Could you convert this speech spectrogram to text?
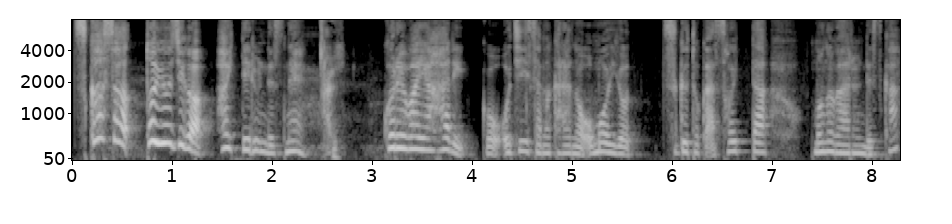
司という字が入っているんですね。はい。これはやはりこうおじい様からの思いを継ぐとかそういったものがあるんですか？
